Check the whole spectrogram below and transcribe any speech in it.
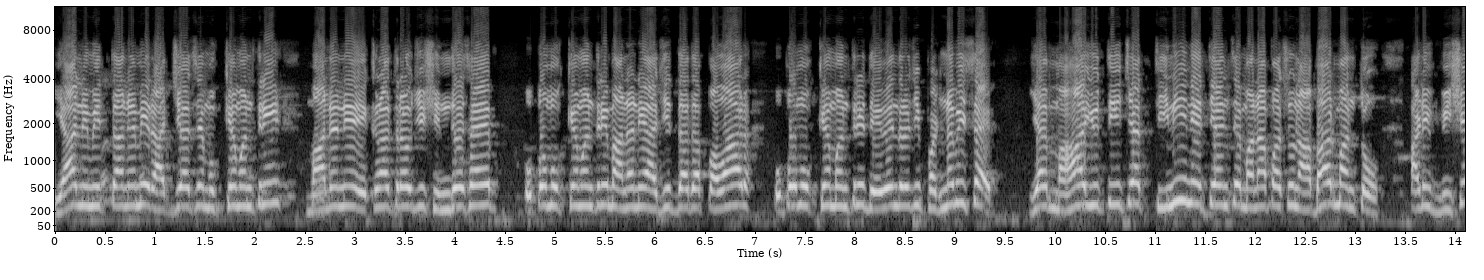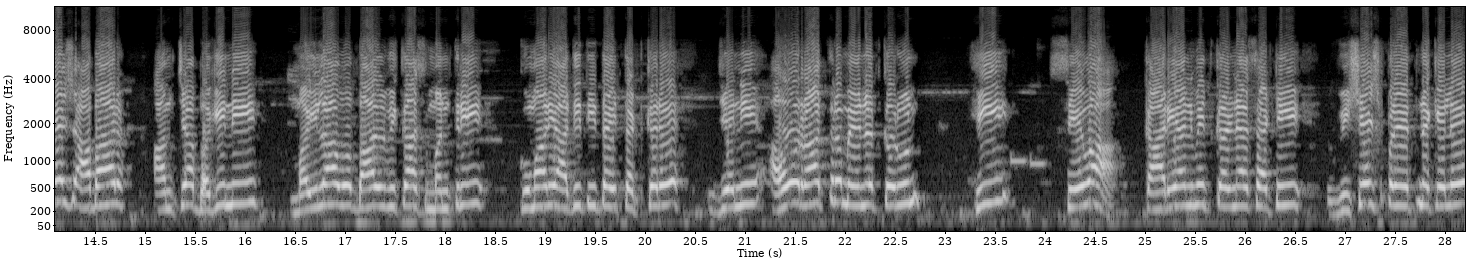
या निमित्ताने मी राज्याचे मुख्यमंत्री माननीय एकनाथरावजी शिंदेसाहेब उपमुख्यमंत्री माननीय अजितदादा पवार उपमुख्यमंत्री देवेंद्रजी फडणवीस साहेब या महायुतीच्या तिन्ही नेत्यांचे मनापासून आभार मानतो. आणि विशेष आभार आमच्या भगिनी महिला व बाल विकास मंत्री कुमारी आदितीताई तटकरे ज्यांनी अहोरात्र मेहनत करून ही सेवा कार्यान्वित करण्यासाठी विशेष प्रयत्न केले.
